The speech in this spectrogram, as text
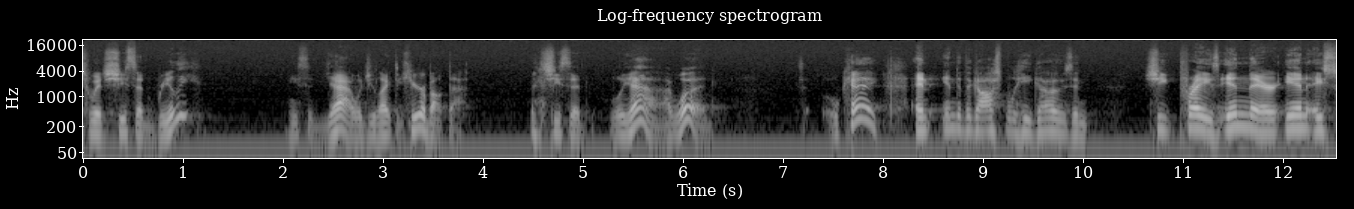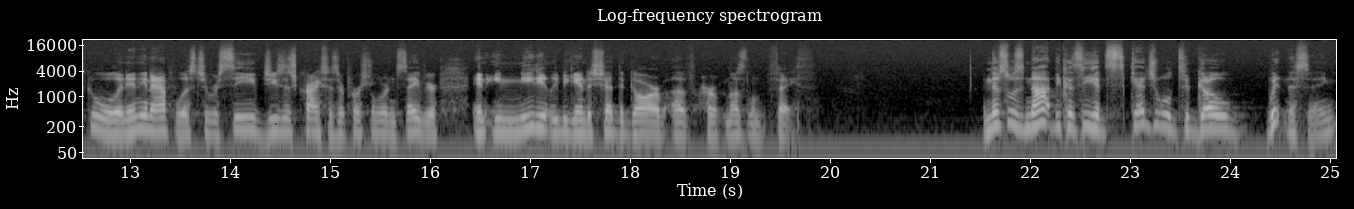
To which she said, Really? he said, Yeah, would you like to hear about that? And she said, Well, yeah, I would. He said, Okay. And into the gospel he goes, and she prays in there in a school in Indianapolis to receive Jesus Christ as her personal Lord and Savior, and immediately began to shed the garb of her Muslim faith. And this was not because he had scheduled to go witnessing,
